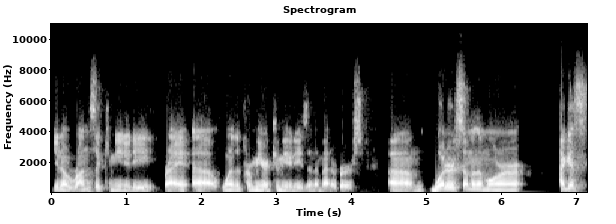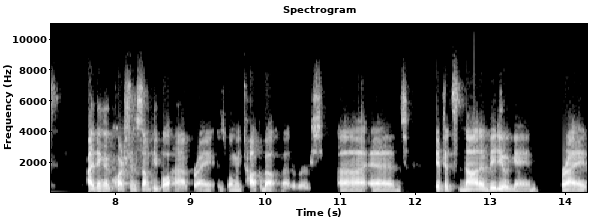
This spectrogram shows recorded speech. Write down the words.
you know runs a community, right? Uh, one of the premier communities in the metaverse. Um, what are some of the more, I guess, I think a question some people have, right, is when we talk about metaverse, uh, and if it's not a video game, right?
